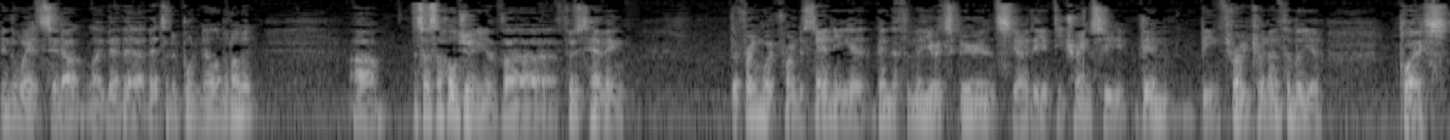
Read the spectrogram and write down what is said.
in the way it's set out. Like that, that that's an important element of it. Um, and so it's the whole journey of uh, first having the framework for understanding it, then the familiar experience, you know, the empty train seat, then being thrown to an unfamiliar place,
